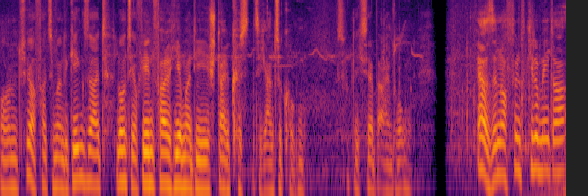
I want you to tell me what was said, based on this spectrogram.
Und ja, falls ihr mal in der Gegend seid, lohnt sich auf jeden Fall, hier mal die Steilküsten sich anzugucken. Ist wirklich sehr beeindruckend. Ja, sind noch fünf Kilometer.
